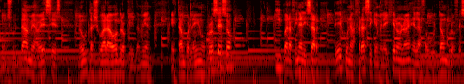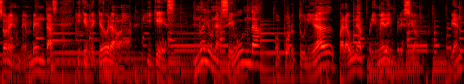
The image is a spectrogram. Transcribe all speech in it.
consultame. A veces me gusta ayudar a otros que también están por el mismo proceso. Y para finalizar, te dejo una frase que me la dijeron una vez en la facultad un profesor en, ventas y que me quedó grabada. Y que es, no hay una segunda oportunidad para una primera impresión. ¿Bien?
